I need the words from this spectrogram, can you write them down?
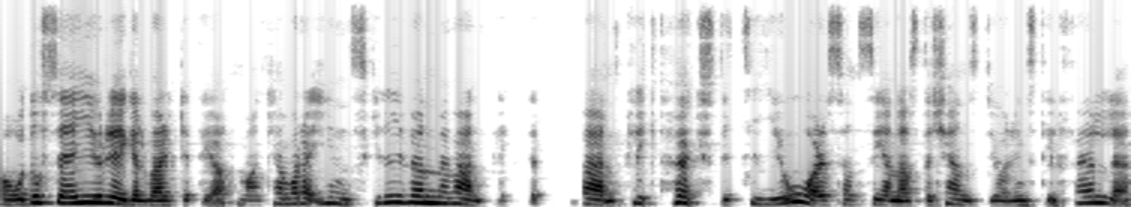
Och då säger ju regelverket det att man kan vara inskriven med värnplikt, värnplikt högst i tio år sedan senaste tjänstgöringstillfälle.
